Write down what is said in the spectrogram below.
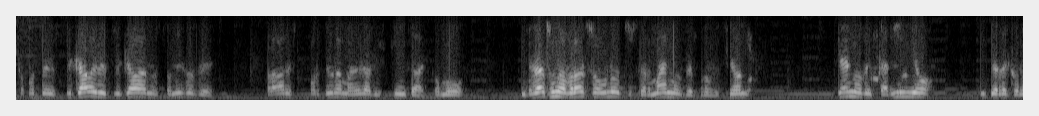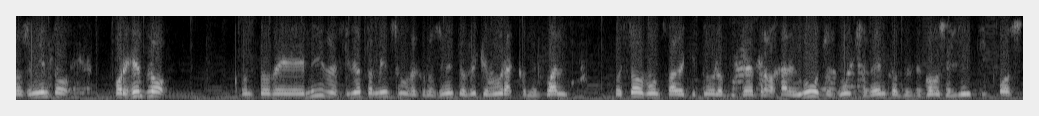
como te explicaba y le explicaba a nuestros amigos de Radar Sport de una manera distinta, como le das un abrazo a uno de tus hermanos de profesión, lleno de cariño y de reconocimiento. Por ejemplo, junto de mí recibió también su reconocimiento Enrique Burak, con el cual pues todo el mundo sabe que tuve la oportunidad de trabajar en muchos, muchos eventos, desde Juegos Olímpicos,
